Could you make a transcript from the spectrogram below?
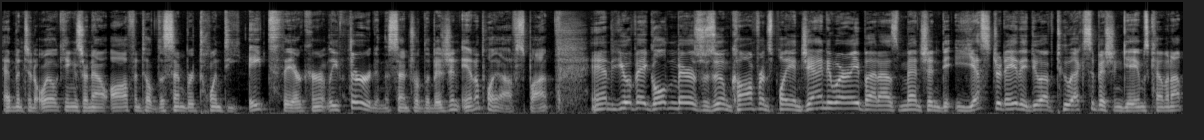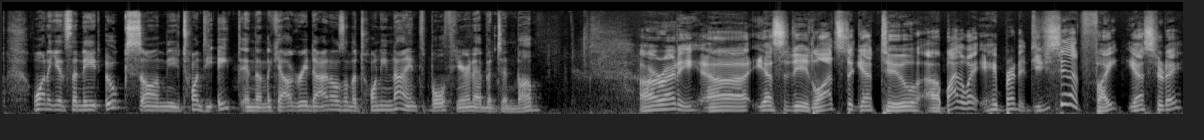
Edmonton Oil Kings are now off until December 28th. They are currently third in the Central Division in a playoff spot. And the U of A Golden Bears resume conference play in January, but as mentioned yesterday, they do have two exhibition games coming up one against the NAIT Ooks on the 28th and then the Calgary Dinos on the 29th, both here in Edmonton, Bob. Alrighty. Uh, yes, indeed. Lots to get to. Uh, by the way, hey, Brendan, did you see that fight yesterday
